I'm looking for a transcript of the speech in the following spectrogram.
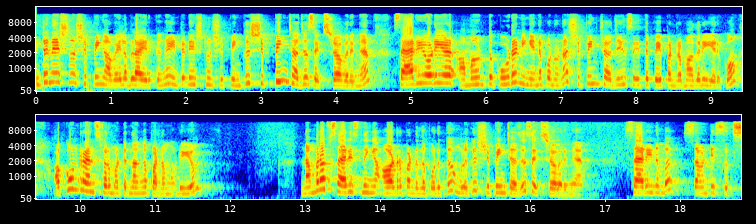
இன்டர்நேஷ்னல் ஷிப்பிங் அவைலபிளாக இருக்குங்க இன்டர்நேஷ்னல் ஷிப்பிங்க்கு ஷிப்பிங் சார்ஜஸ் எக்ஸ்ட்ரா வருங்க. சாரியோடைய அமௌண்ட்டு கூட நீங்கள் என்ன பண்ணணும்னா ஷிப்பிங் சார்ஜையும் சேர்த்து பே பண்ணுற மாதிரி இருக்கும். அக்கௌண்ட் ட்ரான்ஸ்ஃபர் மட்டும்தாங்க பண்ண முடியும். நம்பர் ஆஃப் சாரீஸ் நீங்கள் ஆர்டர் பண்ணுறதை பொறுத்து உங்களுக்கு ஷிப்பிங் சார்ஜஸ் எக்ஸ்ட்ரா வருங்க. Saree number seventy six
